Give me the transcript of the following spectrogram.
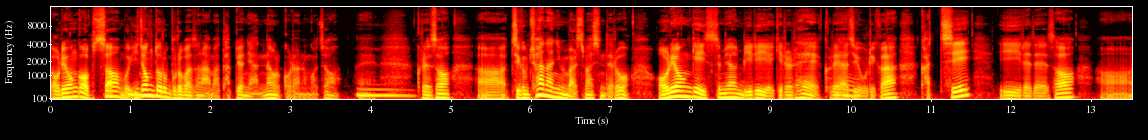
어려운 거 없어? 뭐이 음. 정도로 물어봐서는 아마 답변이 안 나올 거라는 거죠. 네. 음. 그래서 아, 지금 최하나님이 말씀하신 대로 어려운 게 있으면 미리 얘기를 해. 그래야지 네. 우리가 같이 이 일에 대해서 어,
